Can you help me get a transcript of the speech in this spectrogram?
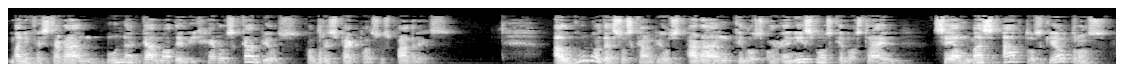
manifestarán una gama de ligeros cambios con respecto a sus padres. Algunos de esos cambios harán que los organismos que los traen sean más aptos que otros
